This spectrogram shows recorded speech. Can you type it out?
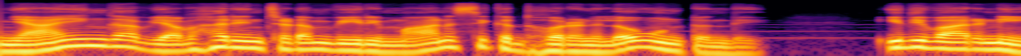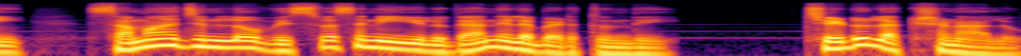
న్యాయంగా వ్యవహరించడం వీరి మానసిక ధోరణిలో ఉంటుంది. ఇది వారిని సమాజంలో విశ్వసనీయులుగా నిలబెడుతుంది. చెడు లక్షణాలు.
